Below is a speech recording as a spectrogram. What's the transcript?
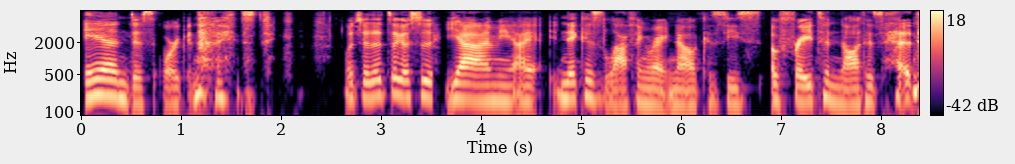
and disorganized. 我觉得这个是 Yeah, I mean, I Nick is laughing right now because he's afraid to nod his head.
